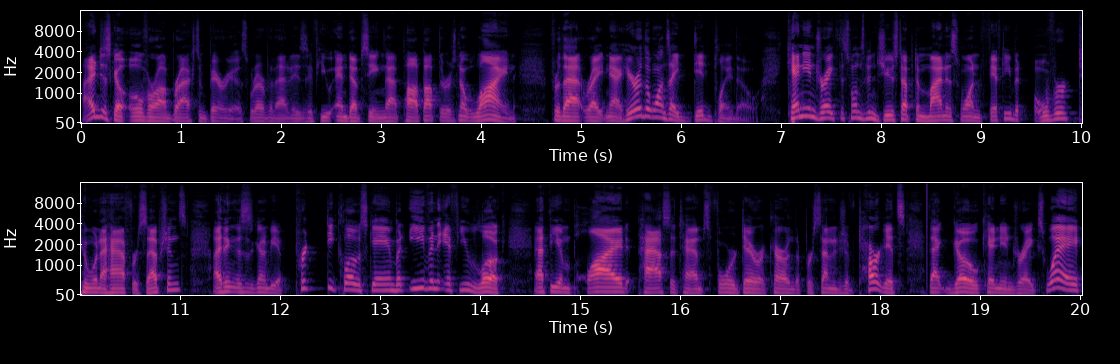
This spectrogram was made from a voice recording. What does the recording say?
I'd just go over on Braxton Berrios, whatever that is. If you end up seeing that pop up, there is no line for that right now. Here are the ones I did play though. Kenyon Drake, this one's been juiced up to minus 150, but over two and a half receptions. I think this is going to be a pretty close game. But even if you look at the implied pass attempts for Derek Carr and the percentage of targets that go Kenyon Drake's way,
